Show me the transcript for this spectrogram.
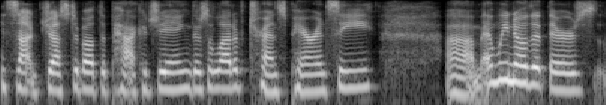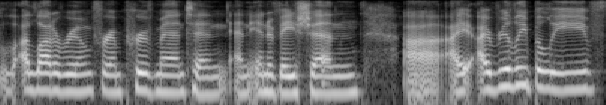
It's not just about the packaging. There's a lot of transparency. Um, and we know that there's a lot of room for improvement and, and innovation. Uh, I, I really believe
